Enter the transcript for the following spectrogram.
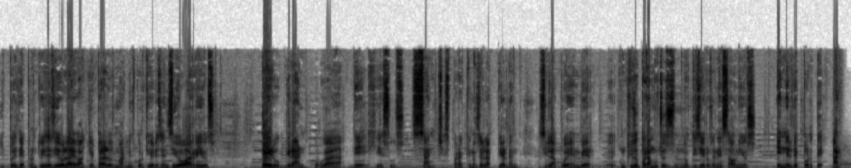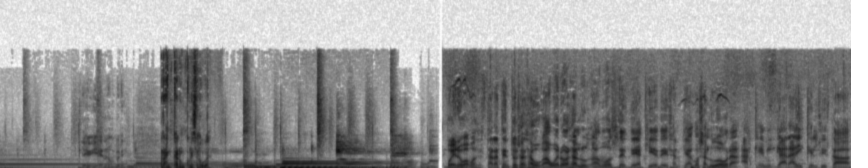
y pues de pronto hubiese sido la debacle para los Marlins porque hubiesen sido barridos. Pero gran jugada de Jesús Sánchez, para que no se la pierdan si la pueden ver. Eh, Incluso para muchos noticieros en Estados Unidos, en el deporte, ar- Qué bien, hombre. Arrancaron con esa jugada. Bueno, vamos a estar atentos a esa jugada. Bueno, saludamos desde aquí, desde Santiago. Saludo ahora a Kenny Garay, que él sí está a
